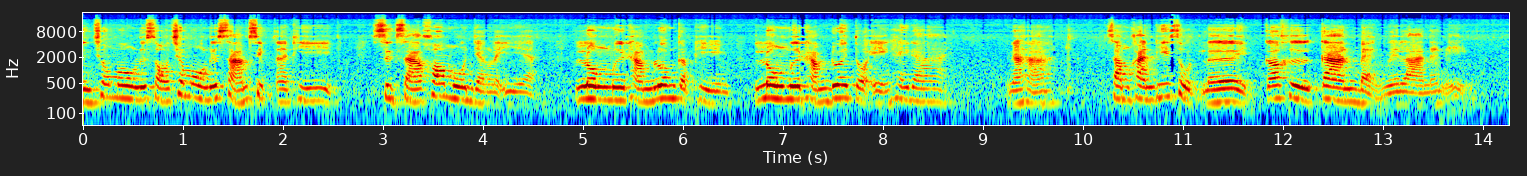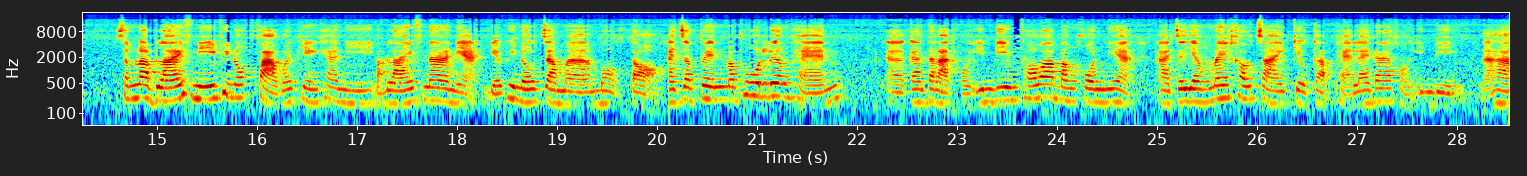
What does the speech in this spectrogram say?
1 ชั่วโมงหรือ 2 ชั่วโมงหรือ 30 นาที ศึกษาข้อมูลอย่างละเอียด ลงมือทำร่วมกับทีม ลงมือทำด้วยตัวเองให้ได้ นะคะสำคัญที่สุดเลยก็คือการแบ่งเวลานั่นเองสำหรับไลฟ์นี้พี่นกฝากไว้เพียงแค่นี้ไลฟ์หน้าเนี่ย เดี๋ยวพี่นกจะมาบอกต่อ อาจจะเป็นมาพูดเรื่องแผนการตลาดของอินดีมเพราะว่าบางคนเนี่ยอาจจะยังไม่เข้าใจเกี่ยวกับแผนรายได้ของอินดีมนะคะ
